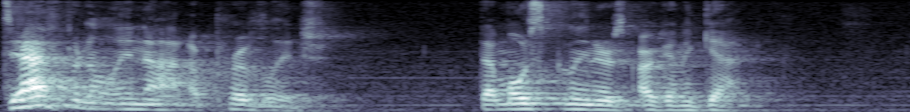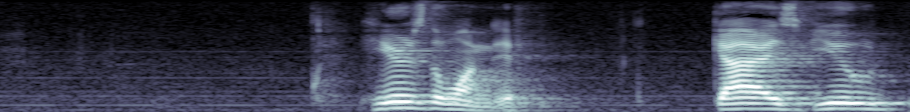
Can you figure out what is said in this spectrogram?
Definitely not a privilege that most gleaners are going to get. Here's the one. If guys, if you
